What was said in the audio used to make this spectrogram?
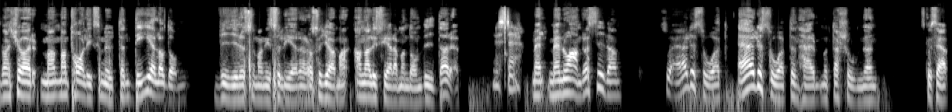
man, kör, man, man tar liksom ut en del av de virus som man isolerar och så gör man, analyserar man dem vidare. Just det. Men, men å andra sidan så är det så att är det så att den här mutationen ska säga,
